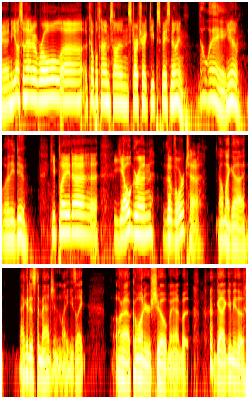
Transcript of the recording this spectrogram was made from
And he also had a role uh, a couple times on Star Trek Deep Space Nine. No way. Yeah. What did he do? He played uh, Yelgrun the Vorta. Oh my god, I could just imagine like he's like, all right, I'll come on your show, man, but you gotta give me the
